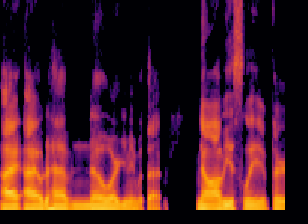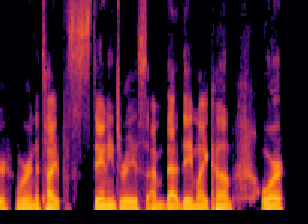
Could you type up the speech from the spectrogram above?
I I would have no argument with that. Now, obviously, if they're we're in a tight standings race, I'm that day might come, or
